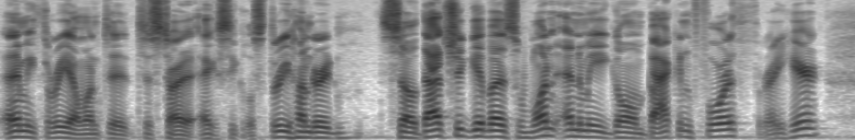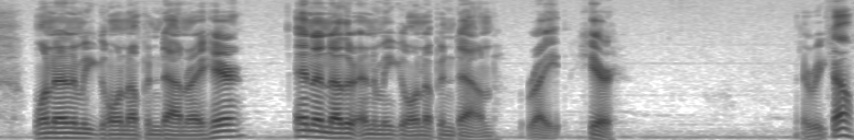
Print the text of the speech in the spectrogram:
Enemy 3, I want it to start at x equals 300. So that should give us one enemy going back and forth right here, one enemy going up and down right here, and another enemy going up and down right here. There we go.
